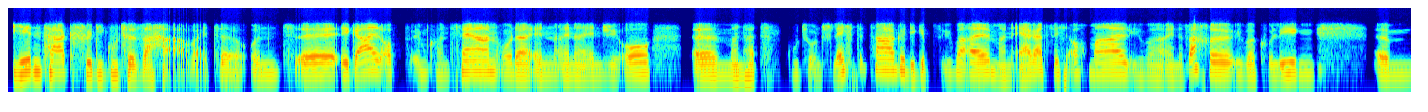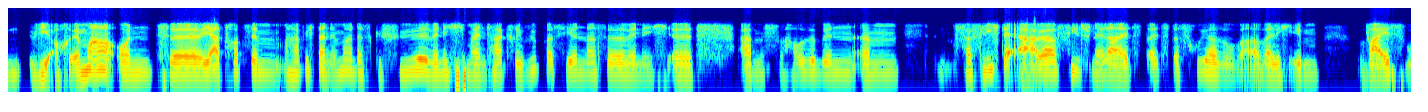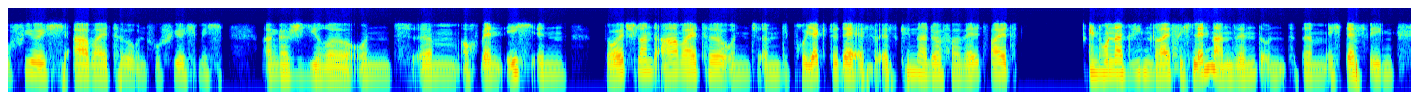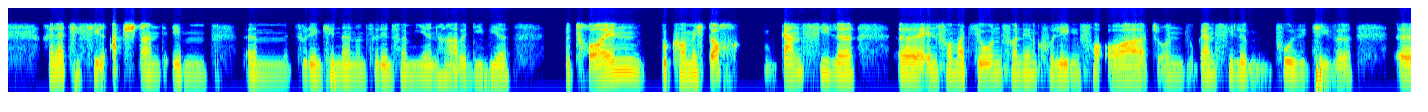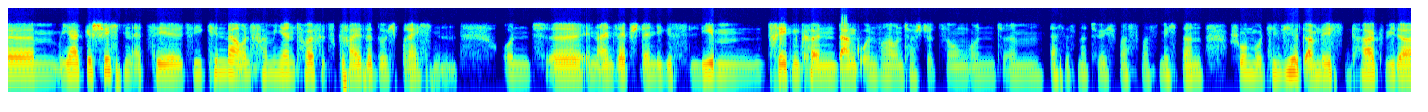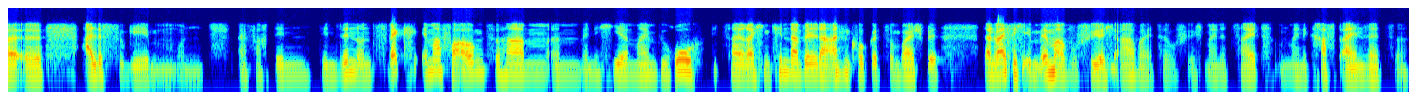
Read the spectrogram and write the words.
jeden Tag für die gute Sache arbeite. Und äh, egal ob im Konzern oder in einer NGO, äh, man hat gute und schlechte Tage, die gibt's überall. Man ärgert sich auch mal über eine Sache, über Kollegen, ähm, wie auch immer. Und äh, ja, trotzdem habe ich dann immer das Gefühl, wenn ich meinen Tag Revue passieren lasse, wenn ich äh, abends zu Hause bin, ähm, verfliegt der Ärger viel schneller, als, als das früher so war, weil ich eben weiß, wofür ich arbeite und wofür ich mich engagiere. Und ähm, auch wenn ich in Deutschland arbeite und ähm, die Projekte der SOS Kinderdörfer weltweit in 137 Ländern sind und ähm, ich deswegen relativ viel Abstand eben ähm, zu den Kindern und zu den Familien habe, die wir betreuen, bekomme ich doch ganz viele äh, Informationen von den Kollegen vor Ort und ganz viele positive ähm, ja, Geschichten erzählt, wie Kinder und Familien Teufelskreise durchbrechen und äh, in ein selbstständiges Leben treten können dank unserer Unterstützung. Und ähm, das ist natürlich was, was mich dann schon motiviert, am nächsten Tag wieder äh, alles zu geben und einfach den, den Sinn und Zweck immer vor Augen zu haben. Ähm, wenn ich hier in meinem Büro die zahlreichen Kinderbilder angucke zum Beispiel, dann weiß ich eben immer, wofür ich arbeite, wofür ich meine Zeit und meine Kraft einsetze.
